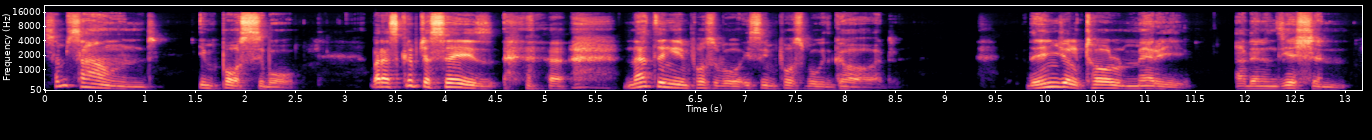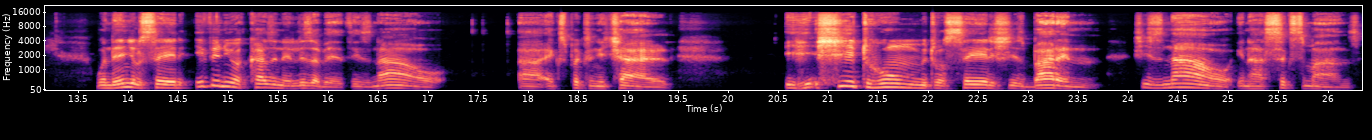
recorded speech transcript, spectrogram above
some sound impossible. But as scripture says, nothing impossible is impossible with God. The angel told Mary at the Annunciation, when the angel said, Even your cousin Elizabeth is now uh, expecting a child, he, she to whom it was said she is barren, she is now in her six months,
